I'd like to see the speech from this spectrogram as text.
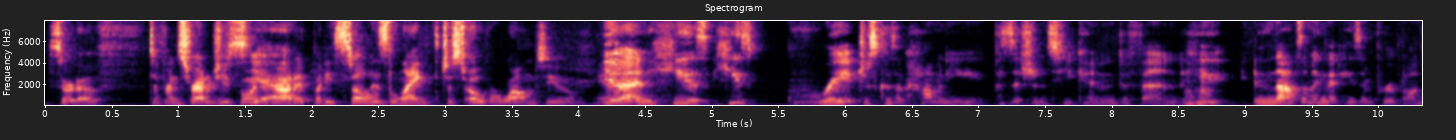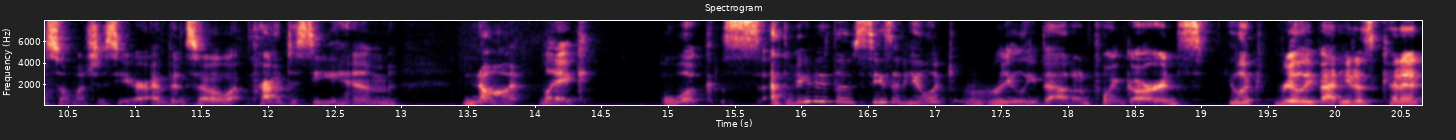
sort of Different strategies going Yeah. about it, but he still his length just overwhelms you. yeah, and he's he's great just because of how many positions he can defend. He mm-hmm. and that's something that he's improved on so much this year. I've been so proud to see him not like look at the beginning of the season he looked really bad on point guards. He looked really bad. He just couldn't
